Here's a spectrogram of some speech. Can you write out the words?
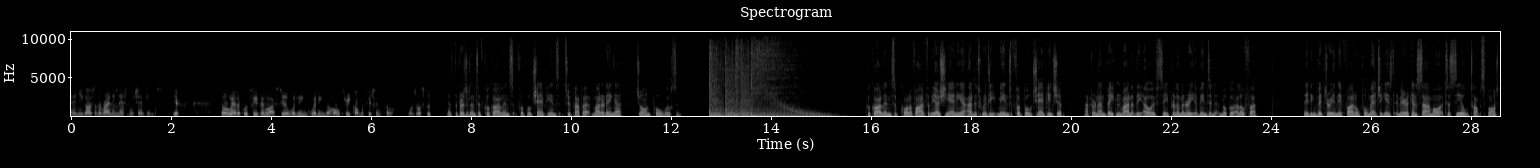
And you guys are the reigning national champions. Yes. So we had a good season last year, winning winning the whole three competitions. So which was good. As the president of Cook Islands football champions Tupapa Maraerenga, John Paul Wilson. Cook Islands have qualified for the Oceania Under 20 Men's Football Championship after an unbeaten run at the OFC preliminary event in Nuku'alofa. Leading victory in their final pool match against American Samoa to seal top spot,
